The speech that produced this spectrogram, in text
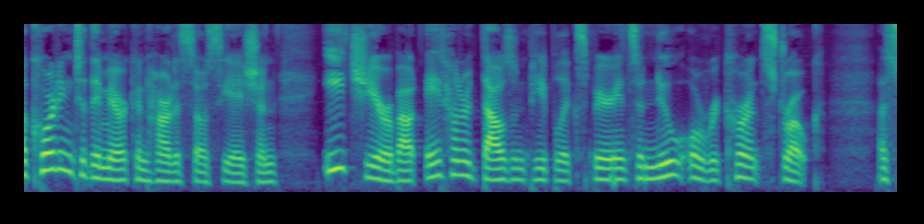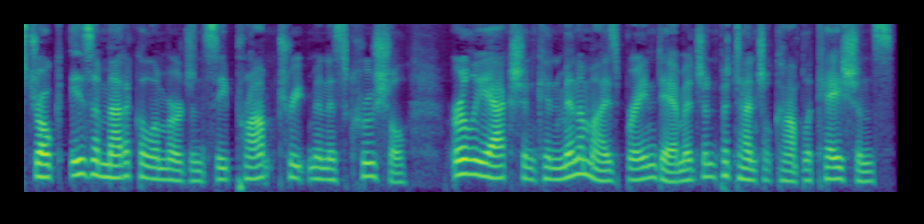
According to the American Heart Association, each year about 800,000 people experience a new or recurrent stroke. A stroke is a medical emergency. Prompt treatment is crucial. Early action can minimize brain damage and potential complications.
